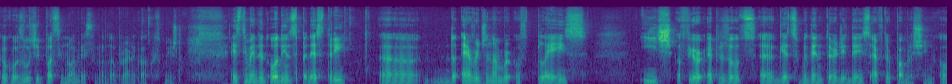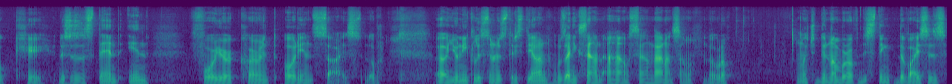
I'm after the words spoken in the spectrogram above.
Kako zvuči pasivno agresivno, zapravo nekako smiješno. Estimated audience 53. Uh, the average number of plays each of your episodes uh, gets within 30 days after publishing. Okay, this is a stand-in for your current audience size. Dobro. Uh, unique listeners 31 u zadnjih 7, aha, u 7 dana samo, dobro. Znači, the number of distinct devices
